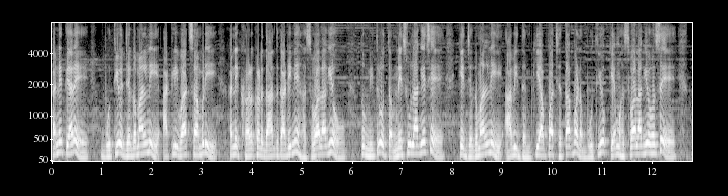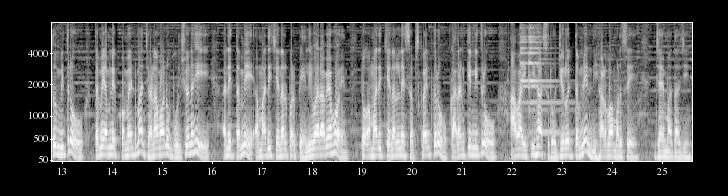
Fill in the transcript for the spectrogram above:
અને ત્યારે ભૂતિયો જગમાલની આટલી વાત સાંભળી અને ખડખડ દાંત કાઢીને હસવા લાગ્યો. તો મિત્રો, તમને શું લાગે છે કે જગમાલની આવી ધમકી આપવા છતાં પણ ભૂતિયો કેમ હસવા લાગ્યો હશે? તો મિત્રો, તમે અમને કોમેન્ટમાં જણાવવાનું ભૂલશો નહીં. અને તમે અમારી ચેનલ પર પહેલીવાર આવ્યા હોય, તો અમારી ચેનલને સબસ્ક્રાઈબ કરો. કારણ કે મિત્રો, આવા ઇતિહાસ રોજે રોજ તમને નિહાળવા મળશે. જય માતાજી.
